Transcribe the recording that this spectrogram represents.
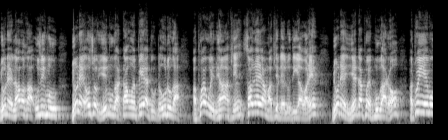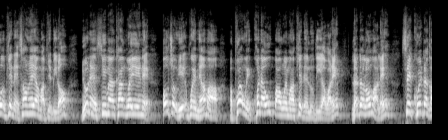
မြို့နယ်လာဝကဦးစီးမှုမြို့နယ်အုပ်ချုပ်ရေးမှုကတာဝန်ပေးရသူတအူးတို့ကအဖွဲ့ဝင်များအဖြစ်ဆောင်ရွက်ရမှာဖြစ်တယ်လို့သိရပါတယ်မြို့နယ်ရဲတပ်ဖွဲ့မှုကတော့အတွင်းရေးမှုအဖြစ်နဲ့ဆောင်ရွက်ရမှာဖြစ်ပြီးတော့မြို့နယ်စီမံခန့်ခွဲရေးနဲ့အုပ်ချုပ်ရေးအဖွဲ့များမှာအဖွဲ့ဝင်9ဦးပါဝင်မှာဖြစ်တယ်လို့သိရပါတယ်လက်တလုံးမှာလည်းစစ်ခွေးတပ်က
